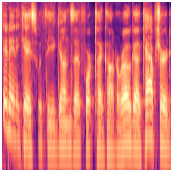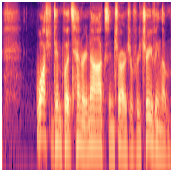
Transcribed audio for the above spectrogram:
In any case, with the guns at Fort Ticonderoga captured, Washington puts Henry Knox in charge of retrieving them.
